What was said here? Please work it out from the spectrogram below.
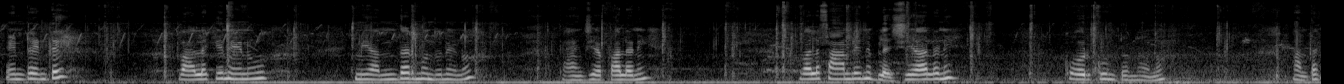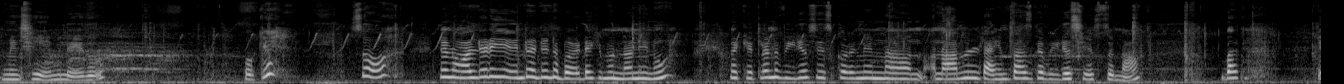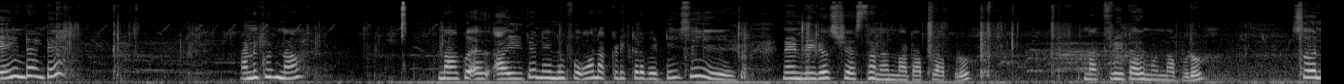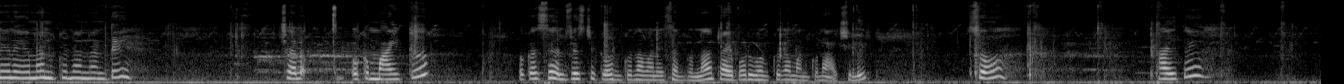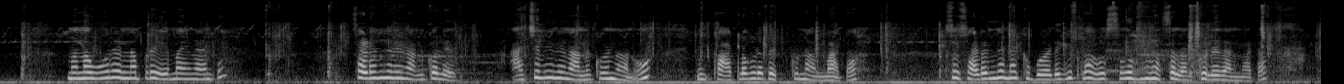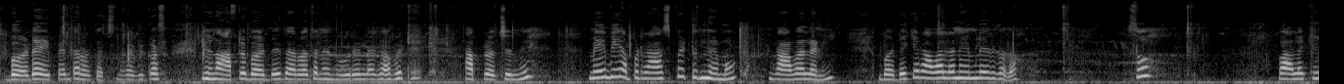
ఏంటంటే వాళ్ళకి నేను మీ అందరి ముందు నేను థ్యాంక్స్ చెప్పాలని వాళ్ళ ఫ్యామిలీని బ్లెస్ చేయాలని కోరుకుంటున్నాను. అంతకుమించి ఏమీ లేదు. ఓకే సో నేను ఆల్రెడీ ఏంటంటే నా బర్త్డేకి మొన్న నేను నాకు ఎట్లైనా వీడియోస్ తీసుకోవడానికి నేను నా నార్మల్ టైంపాస్గా వీడియోస్ చేస్తున్నా. బట్ ఏంటంటే అనుకున్నా నాకు అయితే నేను ఫోన్ అక్కడిక్కడ పెట్టేసి నేను వీడియోస్ చేస్తానన్నమాట అప్పుడప్పుడు. నాకు ఫ్రీ టైం ఉన్నప్పుడు. సో నేను ఏమనుకున్నానంటే చలో ఒక మైక్ ఒక సెల్ఫీ స్టిక్ కొనుక్కుందాం అనేసి అనుకున్నా ట్రైపాడ్ కొనుక్కుందాం అనుకున్నా యాక్చువల్లీ సో అయితే మన ఊరు వెళ్ళినప్పుడు ఏమైందంటే సడన్గా నేను అనుకోలేదు. యాక్చువల్లీ నేను అనుకున్నాను నేను కార్ట్లో కూడా పెట్టుకున్నాను అనమాట సో సడన్గా నాకు బర్త్డే గిఫ్ట్ లాగా వస్తుందని నేను అసలు అనుకోలేదు అనమాట బర్త్డే అయిపోయిన తర్వాత వచ్చింది బికాస్ నేను ఆఫ్టర్ బర్త్డే తర్వాత నేను ఊరు వెళ్ళా కాబట్టి అప్పుడు వచ్చింది. మేబీ అప్పుడు రాసి పెట్టిందేమో రావాలని. బర్త్డేకి రావాలని ఏం లేదు కదా. సో వాళ్ళకి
